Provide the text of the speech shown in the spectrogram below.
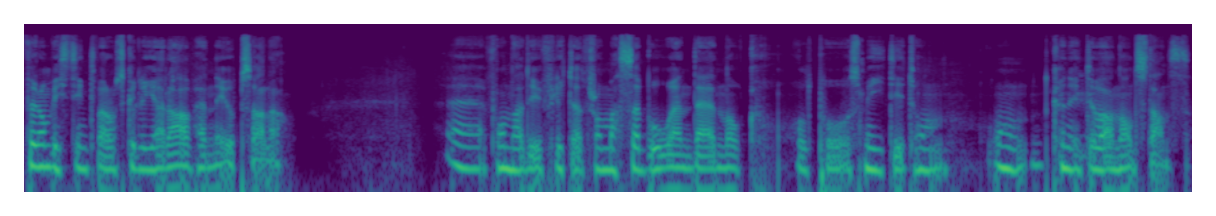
för de visste inte vad de skulle göra av henne i Uppsala. Eh, för hon hade ju flyttat från massa boenden och hållit på och smitit. Hon, hon kunde inte vara någonstans.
